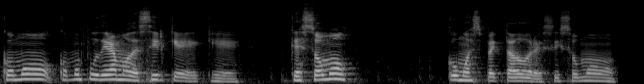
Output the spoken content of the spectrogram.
¿cómo, cómo pudiéramos decir que, que somos como espectadores? Si somos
